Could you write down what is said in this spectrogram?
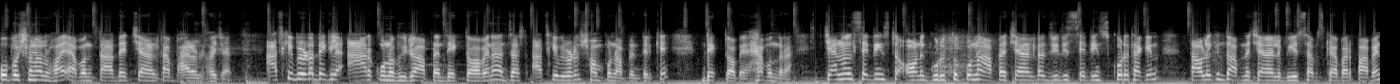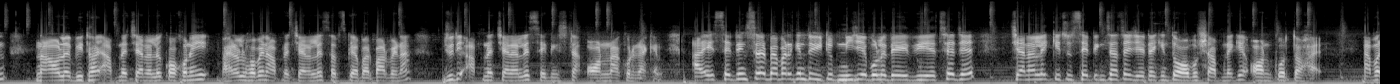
প্রফেশনাল হয় এবং তাদের চ্যানেলটা ভাইরাল হয়ে যায়। আজকে ভিডিওটা দেখলে আর কোনো ভিডিও আপনার দেখতে হবে না জাস্ট আজকে ভিডিওটা সম্পূর্ণ আপনাদেরকে দেখতে হবে। হ্যাঁ বন্ধুরা চ্যানেল সেটিংসটা অনেক গুরুত্বপূর্ণ। আপনার চ্যানেলটা যদি সেটিংস করে থাকেন, তাহলে কিন্তু আপনার চ্যানেলে ভিউ সাবস্ক্রাইবার পাবেন। না হলে বিধয় আপনার চ্যানেলে কখনোই ভাইরাল হবে না, আপনার চ্যানেলে সাবস্ক্রাইবার পারবে না, যদি আপনার চ্যানেলে সেটিংসটা অন না করে রাখেন। আর এই সেটিংসের ব্যাপারে কিন্তু ইউটিউব নিজে বলে দিয়ে দিয়েছে যে চ্যানেলে কিছু সেটিংস আছে, যেটা কিন্তু অবশ্যই আপনাকে অন করতে হয়। এবং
